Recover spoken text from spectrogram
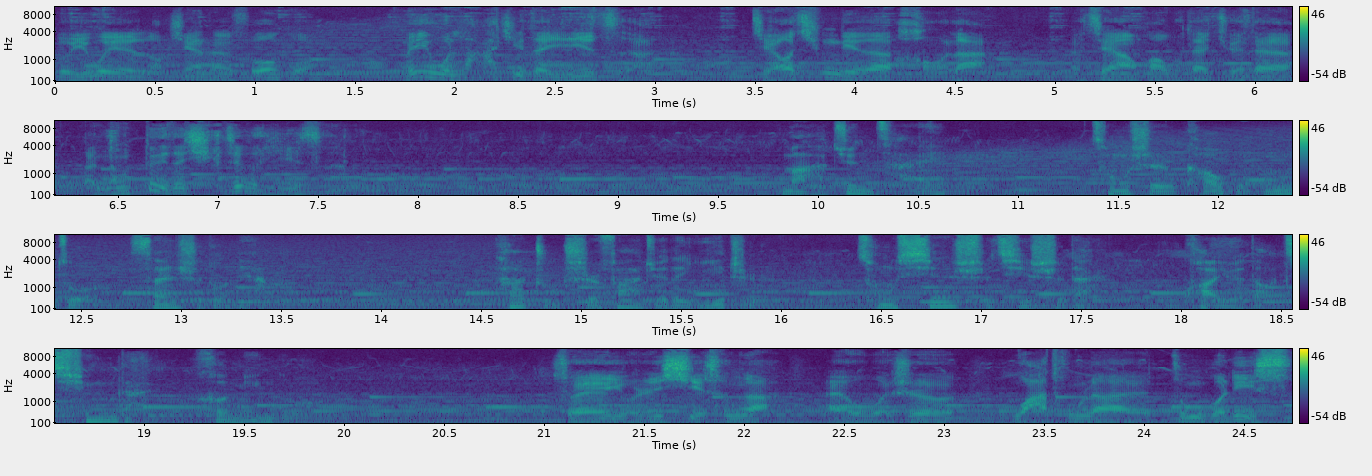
有一位老先生说过，没有垃圾的遗址啊，只要清理的好了，这样的话我才觉得能对得起这个遗址。马俊才从事考古工作三十多年了，他主持发掘的遗址，从新石器时代跨越到清代和民国。所以有人戏称啊，呃，我是挖通了中国历史。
